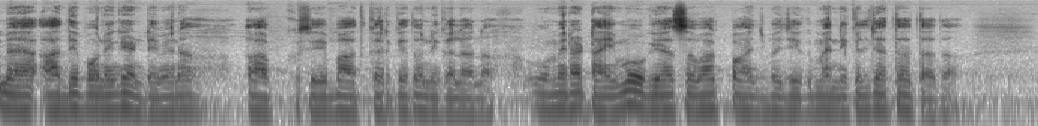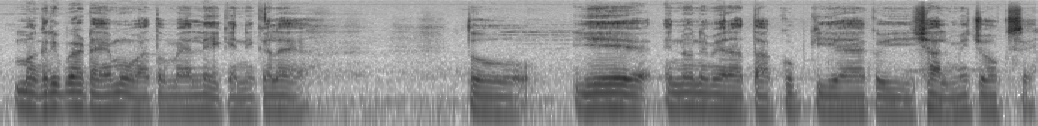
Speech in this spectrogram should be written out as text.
मैं आधे पौने घंटे में ना आपसे बात करके तो निकल आना। वो मेरा टाइम हो गया सवा पाँच बजे, मैं निकल जाता होता था। मगरिब का टाइम हुआ तो मैं लेके निकल आया। तो ये इन्होंने मेरा ताकुब किया है कोई शालमी चौक से।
